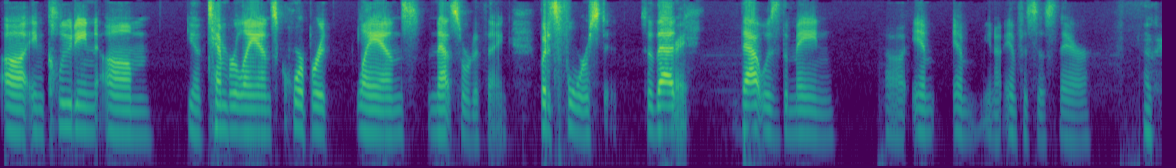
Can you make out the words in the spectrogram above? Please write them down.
uh, including um, you know timberlands, corporate lands, and that sort of thing. But it's forested, so that Right. that was the main uh, em, em, you know emphasis there. Okay.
